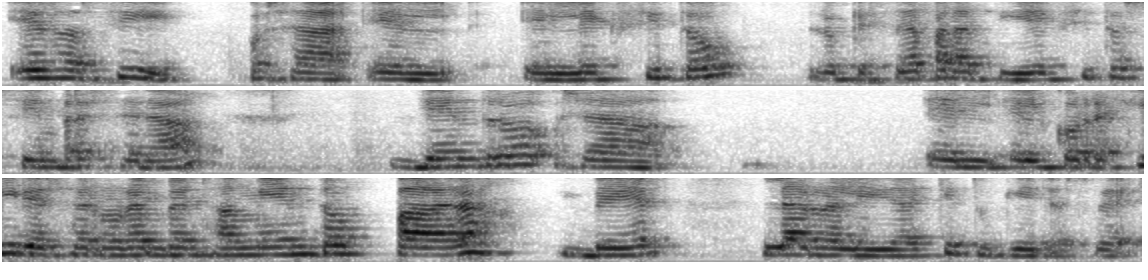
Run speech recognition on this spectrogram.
es así. O sea, el, éxito, lo que sea para ti éxito, siempre será dentro, o sea, el, corregir ese error en pensamiento para ver la realidad que tú quieres ver.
